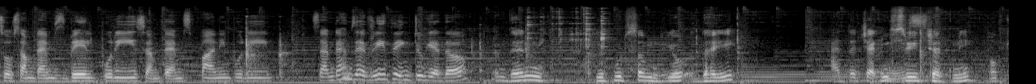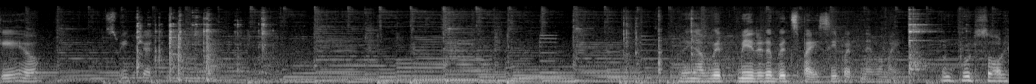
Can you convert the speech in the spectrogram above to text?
So sometimes bhel puri, sometimes pani puri, sometimes everything together. and then you put some dahi Add the and chutneys. sweet chutney. Okay, here. Sweet chutney. I think I've bit- made it a bit spicy, but never mind. And put salt.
